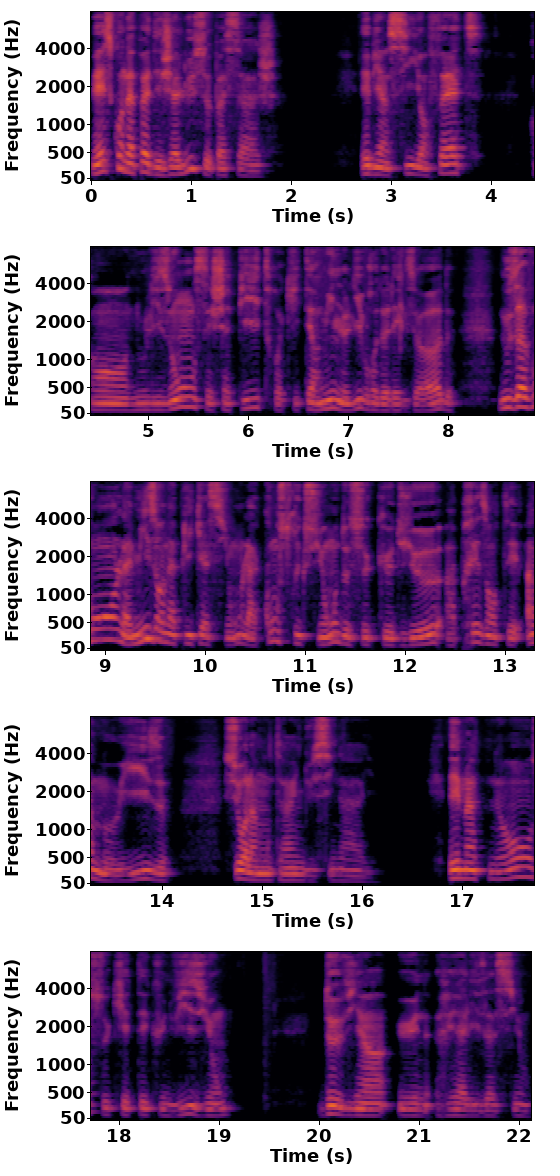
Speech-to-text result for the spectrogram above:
Mais est-ce qu'on n'a pas déjà lu ce passage? Eh bien si, en fait, quand nous lisons ces chapitres qui terminent le livre de l'Exode, nous avons la mise en application, la construction de ce que Dieu a présenté à Moïse sur la montagne du Sinaï. Et maintenant, ce qui était qu'une vision devient une réalisation.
